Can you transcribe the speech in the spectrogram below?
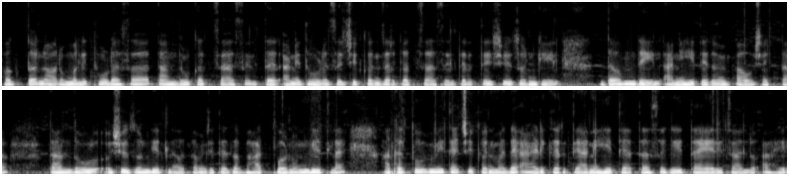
फक्त नॉर्मली थोडासा तांदूळ कच्चा असेल तर आणि थोडंसं चिकन जर कच्चं असेल तर ते शिजून घेईल दम देईल आणि इथे तुम्ही पाहू शकता तांदूळ शिजून घेतला होता. म्हणजे त्याचा भात बनवून घेतला आहे आता तो मी त्या चिकनमध्ये ॲड करते आणि इथे आता सगळी तयारी चालू आहे.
